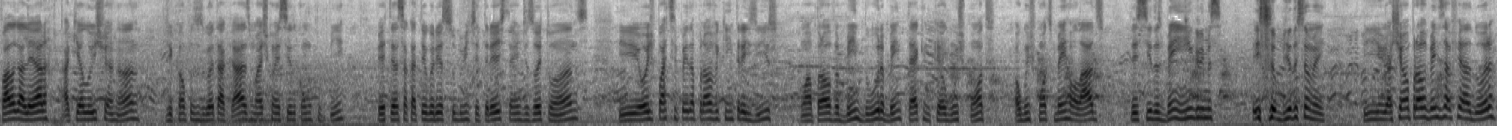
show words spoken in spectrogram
Fala galera, aqui é Luiz Fernando, de Campos dos Goitacazes, mais conhecido como Cupim. Pertenço à categoria sub-23, tenho 18 anos e hoje participei da prova aqui em Três Rios, uma prova bem dura, bem técnica em alguns pontos, alguns pontos bem rolados, descidas bem íngremes e subidas também. E achei uma prova bem desafiadora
